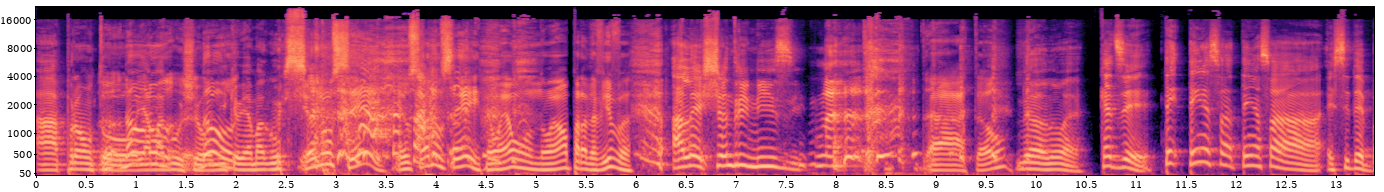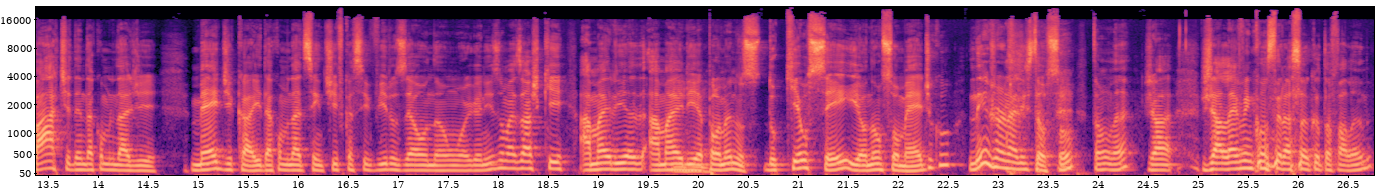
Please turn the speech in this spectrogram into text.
Ah, pronto, Não, não, Yamaguchi, não, o Níquel Yamaguchi. Eu não sei, eu só não sei. Não é, um, não é uma parada viva? Alexandre Nise. Ah, então. Não, não é. Quer dizer, tem, tem, essa, tem essa, esse debate dentro da comunidade médica e da comunidade científica se vírus é ou não um organismo, mas eu acho que a maioria, a maioria pelo menos do que eu sei, e eu não sou médico, nem jornalista eu sou, então, né, já, já leva em consideração o que eu tô falando,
